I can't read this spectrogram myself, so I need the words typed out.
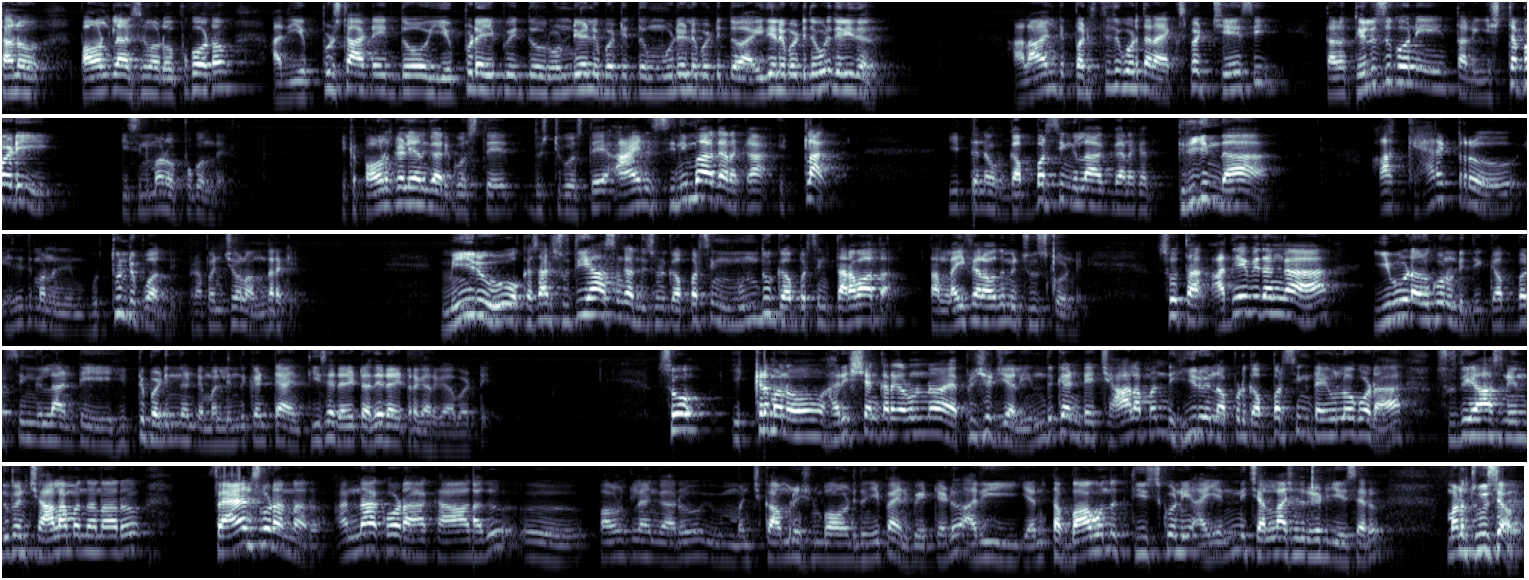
తను పవన్ కళ్యాణ్ సినిమాలు ఒప్పుకోవటం అది ఎప్పుడు స్టార్ట్ అయిద్దో ఎప్పుడు అయిపోయిద్దో రెండేళ్ళు పట్టిద్దో మూడేళ్ళు పట్టిద్దో ఐదేళ్ళు పట్టిద్దో కూడా తెలియదు అలాంటి పరిస్థితి కూడా తను ఎక్స్పెక్ట్ చేసి తను తెలుసుకొని తను ఇష్టపడి ఈ సినిమాను ఒప్పుకుంది. ఇక పవన్ కళ్యాణ్ గారికి వస్తే దృష్టికి వస్తే ఆయన సినిమా గనక ఇట్లా ఇతను ఒక గబ్బర్ సింగ్ లాగా గనక తిరిగిందా? ఆ క్యారెక్టర్ ఏదైతే మనం గుర్తుండిపోద్ది ప్రపంచంలో అందరికీ. మీరు ఒకసారి శృతిహాసంగా తీసుకోండి గబ్బర్ సింగ్ ముందు గబ్బర్ సింగ్ తర్వాత తన లైఫ్ ఎలా ఉందో మీరు చూసుకోండి. సో త అదే విధంగా ఈ కూడా అనుకుని ఉండిద్ది గబ్బర్ సింగ్ లాంటి హిట్ పడిందంటే మళ్ళీ ఎందుకంటే ఆయన తీసే డైరెక్టర్ అదే డైరెక్టర్ గారు కాబట్టి. సో ఇక్కడ మనం హరీష్ శంకర్ గారు అప్రిషియేట్ చేయాలి. ఎందుకంటే చాలామంది హీరోయిన్ అప్పుడు గబ్బర్ సింగ్ టైంలో కూడా శృతి హాసన్ ఎందుకని చాలామంది అన్నారు. ఫ్యాన్స్ కూడా అన్నారు. అన్నా కూడా కాదు పవన్ కళ్యాణ్ గారు మంచి కాంబినేషన్ బాగుంటుంది అని చెప్పి ఆయన పెట్టాడు. అది ఎంత బాగుందో తీసుకొని అవన్నీ చల్లా చేశారు. మనం చూసాం.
